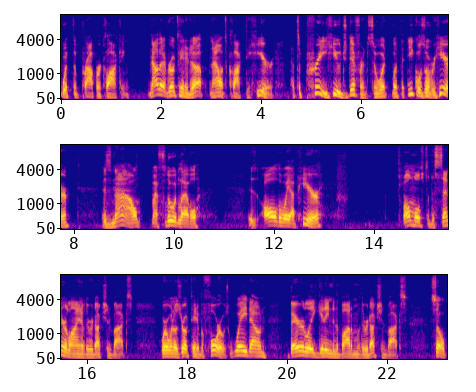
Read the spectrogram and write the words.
with the proper clocking. Now that I've rotated it up, now it's clocked to here. That's a pretty huge difference. So what, what that equals over here is now my fluid level is all the way up here, almost to the center line of the reduction box. Where when it was rotated before, it was way down, barely getting to the bottom of the reduction box. So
